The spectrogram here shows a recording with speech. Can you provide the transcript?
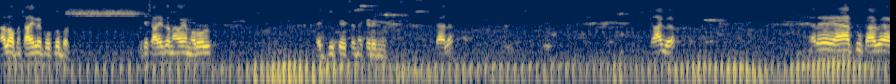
आलो आपण शाळेकडे पोहोचलो पण तिच्या शाळेचं नाव आहे मरोल एज्युकेशन अकॅडमी काय आलं का ग अरे यार तू काव्या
